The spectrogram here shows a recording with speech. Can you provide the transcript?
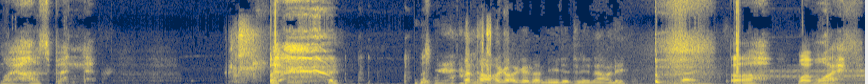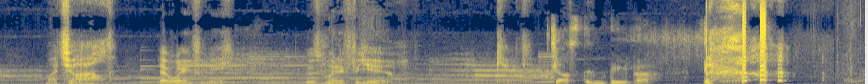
My husband. no, I gotta go. I need it to me now, Eddie. Oh, my wife. My child. They're waiting for me. Who's waiting for you? Kick. Justin Bieber. Four,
